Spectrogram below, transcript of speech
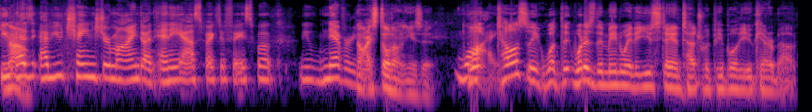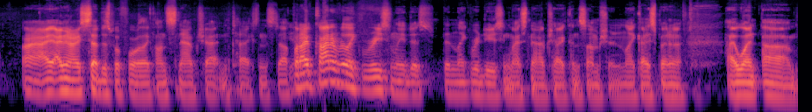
Do you, No. has, have you changed your mind on any aspect of Facebook? You've never No, I used still don't use it. Why? Well, tell us like what the, what is the main way that you stay in touch with people that you care about? I, I mean, I said this before, like on Snapchat and text and stuff. But I've kind of like recently just been like reducing my Snapchat consumption. Like I spent a, I went, um,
